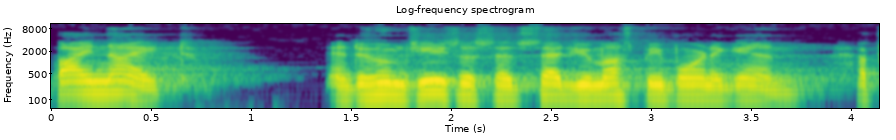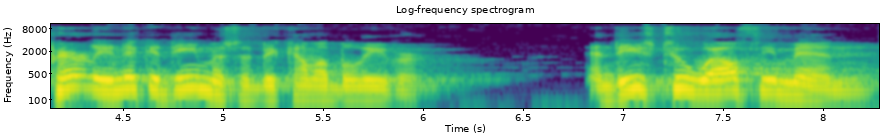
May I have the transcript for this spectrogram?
by night, and to whom Jesus had said, You must be born again. Apparently, Nicodemus had become a believer. And these two wealthy men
